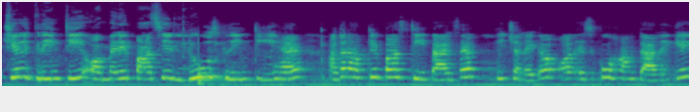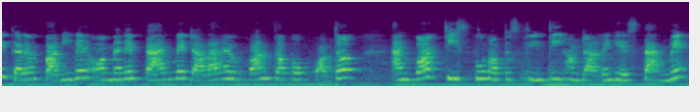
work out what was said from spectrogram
chill green tea और मेरे पास ये loose green tea है अगर आपके पास टी बैग्स है भी चलेगा और इसको हम डालेंगे गर्म पानी में और मैंने पैन में डाला है one cup of water and one teaspoon of this green tea हम डालेंगे इस पैन में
